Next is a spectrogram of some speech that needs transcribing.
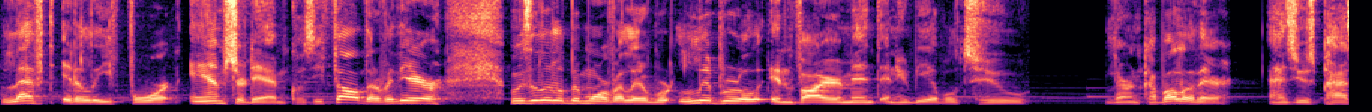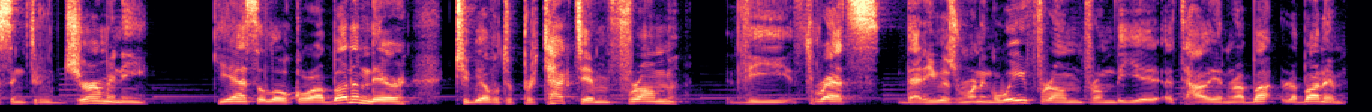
left Italy for Amsterdam because he felt that over there it was a little bit more of a liberal environment and he'd be able to learn Kabbalah there. As he was passing through Germany, he asked the local Rabbanim there to be able to protect him from the threats that he was running away from from the uh, Italian Rabbanim.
